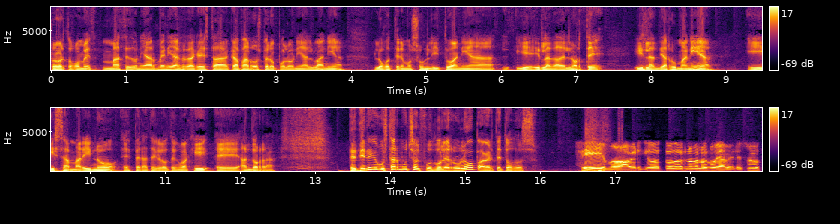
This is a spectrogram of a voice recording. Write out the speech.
Roberto Gómez, Macedonia-Armenia, es verdad que ahí está Caparrós, pero Polonia-Albania, luego tenemos un Lituania-Irlanda del Norte, Islandia-Rumanía y San Marino, espérate que lo tengo aquí, eh, Andorra. Te tiene que gustar mucho el fútbol, ¿eh, Rulo? Para verte todos. Sí, bueno, a ver, yo todos no me los voy a ver, eso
